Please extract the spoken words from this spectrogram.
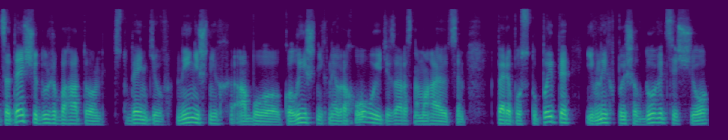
Це те, що дуже багато студентів нинішніх або колишніх не враховують і зараз намагаються перепоступити, і в них пише в довідці, що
